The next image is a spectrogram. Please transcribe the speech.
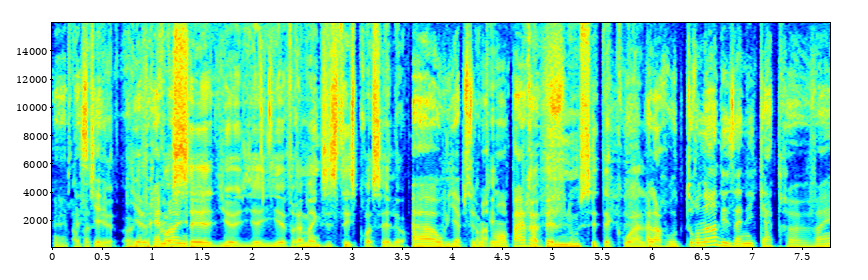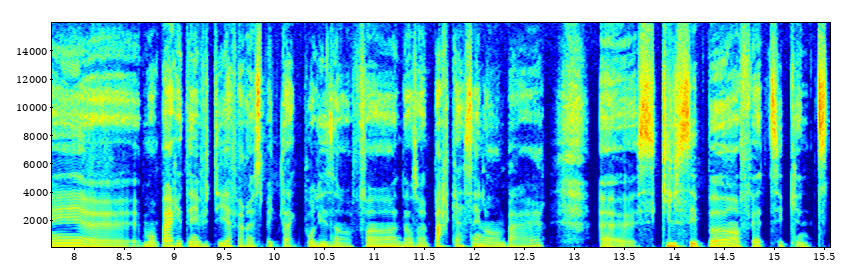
Euh, Ah, parce parce qu'il que y a le vraiment. une- procès, il, y a, il y a- il y a vraiment existé ce procès-là. Ah oui, absolument. Mon père. Rappelle-nous, c'était quoi, là? Alors, au tournant des années 80, euh, mon père est invité à faire un spectacle pour les enfants dans un parc à Saint-Lambert. Euh, ce qu'il ne sait pas, en fait, c'est qu'il y a une petite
